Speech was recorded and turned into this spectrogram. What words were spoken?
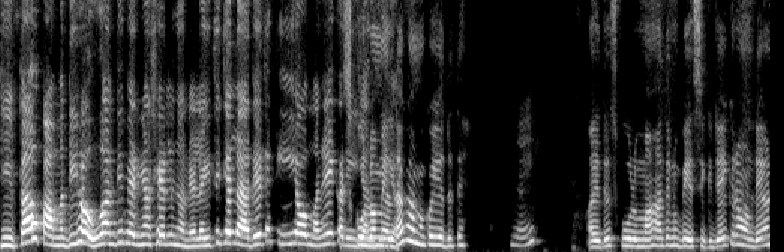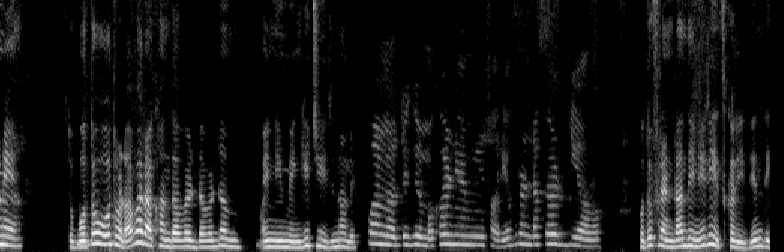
ਕੀਪਤਾ ਉਹ ਕੰਮ ਦੀ ਹੋਊ ਆਂਦੀ ਮੇਰੀਆਂ ਸਹੇਲੀਆਂ ਨੇ ਲਈ ਤੇ ਜੇ ਲੈ ਦੇ ਤੇ ਕੀ ਆ ਉਹ ਮਨੇ ਕਰੀ ਜਾਂਦੀ ਸਕੂਲੋਂ। ਮਿਲਦਾ ਕੰਮ ਕੋਈ ਉਹਦੇ ਤੇ? ਨਹੀਂ। ਅਜੇ ਤੇ ਸਕੂਲ ਮਹਾ ਤੈਨੂੰ ਬੇਸਿਕ ਜਿਹਾ ਹੀ ਕਰਾਉਣ ਦੇ ਹੋਣੇ ਆ। ਤੇ ਪੁੱਤ ਉਹ ਥੋੜਾ ਵਾਰਾ ਖਾਂਦਾ ਵਾ ਏਡਾ ਵੱਡਾ ਇੰਨੀ ਮਹਿੰਗੀ ਚੀਜ਼ ਨਾਲੇ। ਪਰ ਮੈਂ ਤੇ ਗੇਮਾਂ ਖੇਡਣੀਆਂ ਮੇਰੀਆਂ ਸਾਰੀਆਂ ਫਰੈਂਡਾਂ ਖੇਡਦੀਆਂ ਵਾ। ਉਹ ਤਾਂ ਫਰੈਂਡਾਂ ਦੀ ਨਹੀਂ ਰੀਸ ਕਰੀ ਦਿੰਦੀ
